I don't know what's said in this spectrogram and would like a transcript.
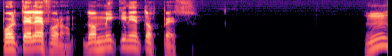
por teléfono, 2.500 pesos. ¿Mm?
